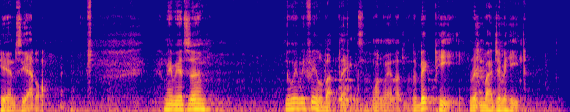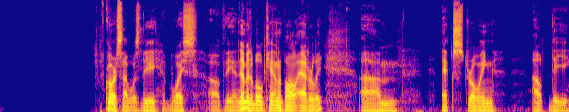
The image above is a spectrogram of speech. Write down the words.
here in Seattle. Maybe it's uh, the way we feel about things, one way or another. The Big P, written by Jimmy Heath. Of course, that was the voice of the inimitable Cannonball Adderley, um, extroing out the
